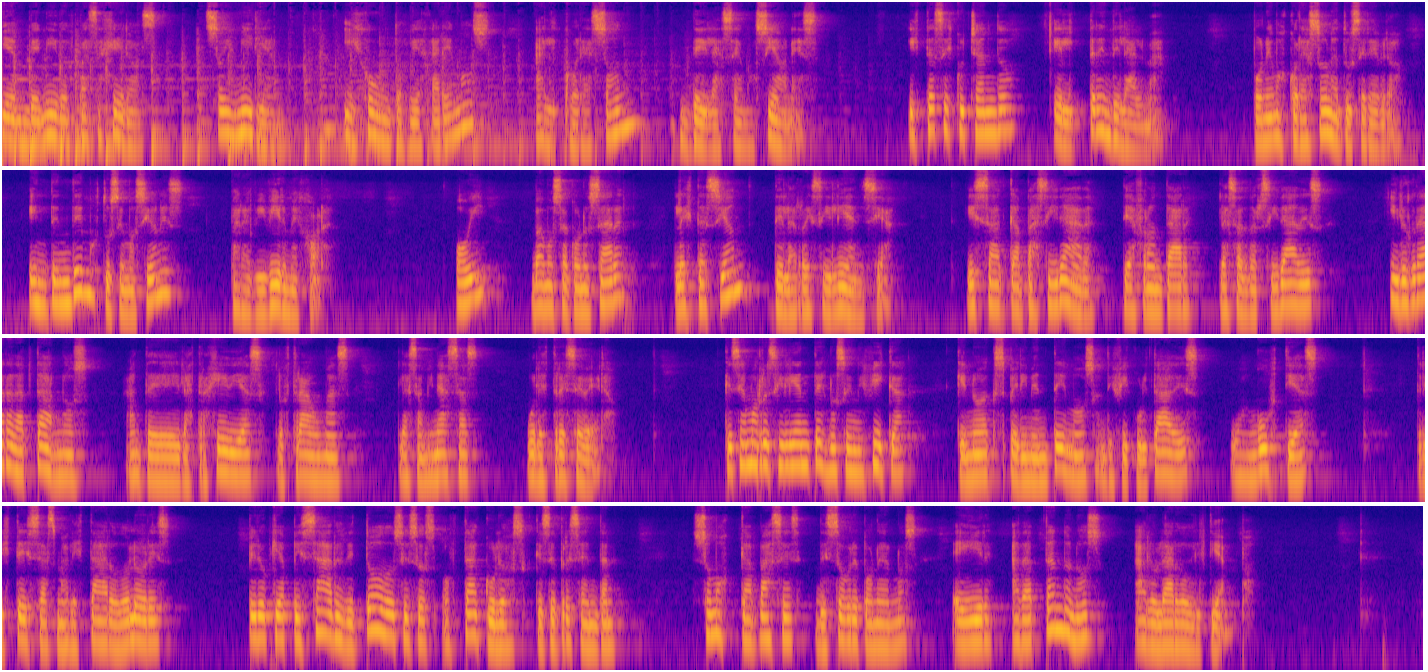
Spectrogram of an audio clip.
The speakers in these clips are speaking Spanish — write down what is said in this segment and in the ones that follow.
Bienvenidos pasajeros, soy Miriam y juntos viajaremos al corazón de las emociones. Estás escuchando El tren del alma. Ponemos corazón a tu cerebro, entendemos tus emociones para vivir mejor. Hoy vamos a conocer la estación de la resiliencia, esa capacidad de afrontar las adversidades y lograr adaptarnos ante las tragedias, los traumas, las amenazas o el estrés severo. Que seamos resilientes no significa que no experimentemos dificultades o angustias, tristezas, malestar o dolores, pero que a pesar de todos esos obstáculos que se presentan, somos capaces de sobreponernos e ir adaptándonos a lo largo del tiempo.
